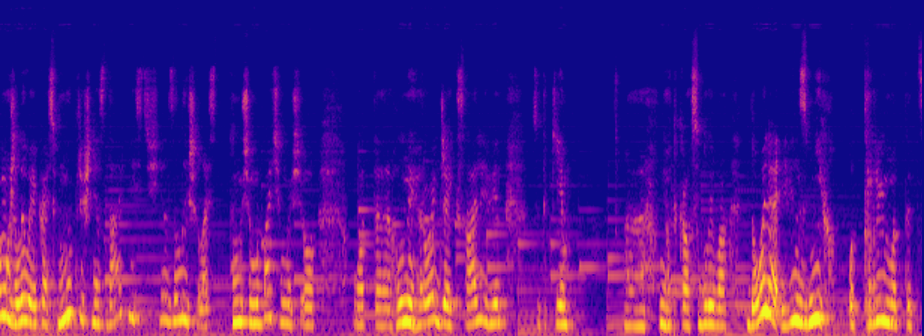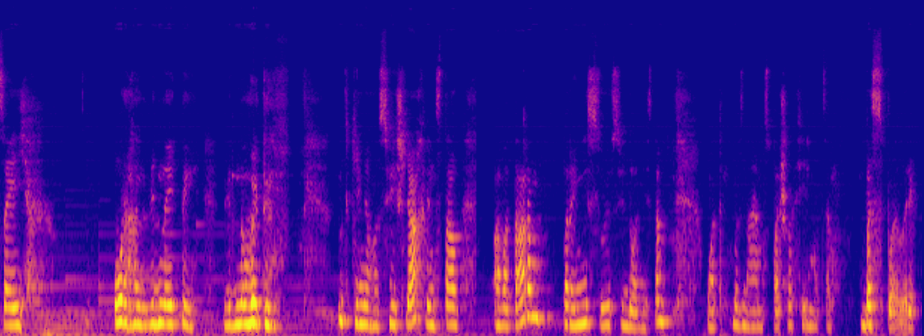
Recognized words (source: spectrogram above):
Ну, можливо, якась внутрішня здатність ще залишилась. Тому що ми бачимо, що от е, головний герой Джейк Салі, він все таки е, у нього така особлива доля, і він зміг отримати цей орган віднайти, відновити. Ну, Такий в нього свій шлях, він став аватаром, переніс свою свідомість. Так? От, Ми знаємо з першого фільму це без спойлерів.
